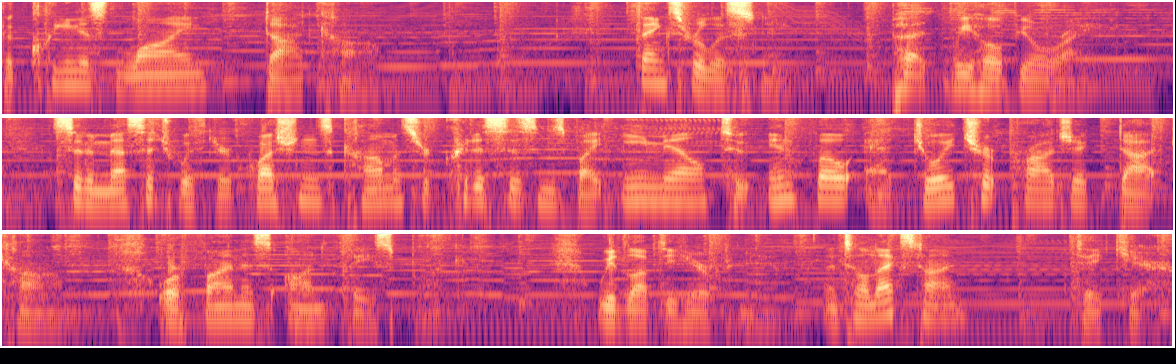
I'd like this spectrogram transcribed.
thecleanestline.com. Thanks for listening, but we hope you'll write. Send a message with your questions, comments, or criticisms by email to info at joytripproject.com or find us on Facebook. We'd love to hear from you. Until next time, take care.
